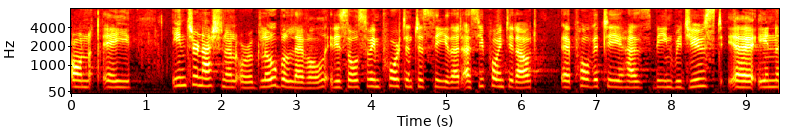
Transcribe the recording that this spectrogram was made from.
on a international or a global level, it is also important to see that, as you pointed out, uh, poverty has been reduced uh, in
